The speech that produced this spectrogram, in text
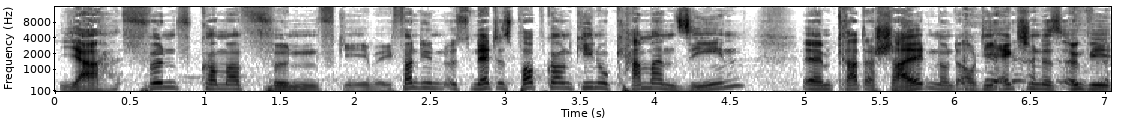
ja, 5,5 gebe. Ich fand ihn, ein nettes Popcorn-Kino, kann man sehen. Ähm, Gerade das Schalten und auch die Action ist irgendwie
